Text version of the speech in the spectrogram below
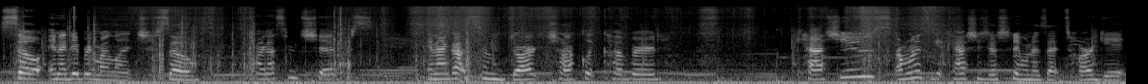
So, and I did bring my lunch. So, I got some chips and I got some dark chocolate covered cashews. I wanted to get cashews yesterday when I was at Target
